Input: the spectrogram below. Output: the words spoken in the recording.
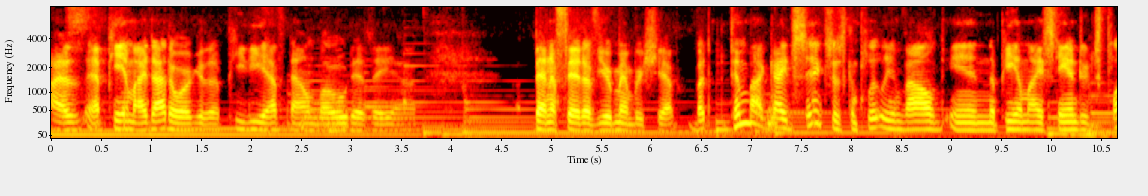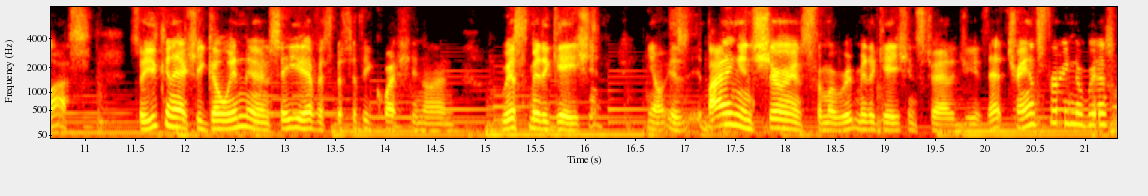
as at pmi.org as a PDF download as a uh, benefit of your membership. But PMBOK Guide 6 is completely involved in the PMI Standards Plus. So you can actually go in there and say you have a specific question on risk mitigation. You know, is buying insurance from a mitigation strategy, is that transferring the risk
